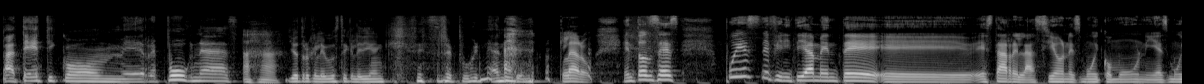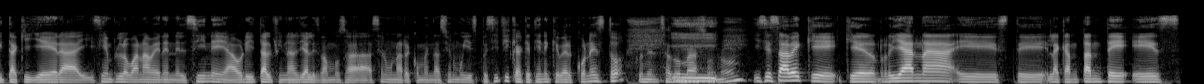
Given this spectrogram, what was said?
patético, me repugnas. Ajá. Y otro que le guste que le digan que es repugnante. ¿no? Claro. Entonces, pues definitivamente eh, esta relación es muy común y es muy taquillera y siempre lo van a ver en el cine y ahorita al final ya les vamos a hacer una recomendación muy específica que tiene que ver con esto. Con el sadomaso, y, ¿no? y se sabe que, que Rihanna, este, la cantante, es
